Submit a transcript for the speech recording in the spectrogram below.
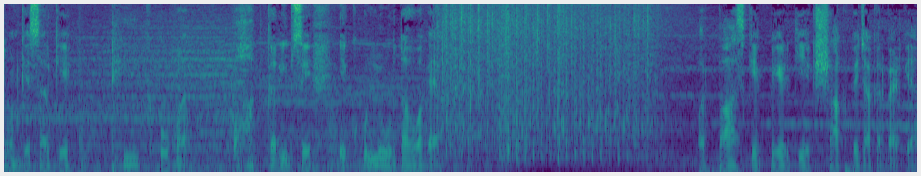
तो उनके सर के ठीक ऊपर, बहुत करीब से एक उल्लू उड़ता हुआ गया। और पास के पेड़ की एक शाख पे जाकर बैठ गया।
